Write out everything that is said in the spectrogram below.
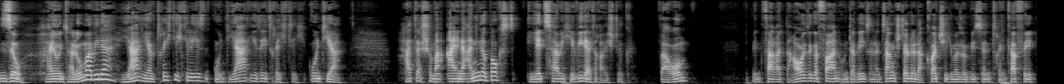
So, hi und hallo mal wieder. Ja, ihr habt richtig gelesen und ja, ihr seht richtig. Und ja, hat das schon mal eine angeboxt? Jetzt habe ich hier wieder drei Stück. Warum? Bin Fahrrad nach Hause gefahren, unterwegs an der Tankstelle, da quatsche ich immer so ein bisschen, trinke Kaffee.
